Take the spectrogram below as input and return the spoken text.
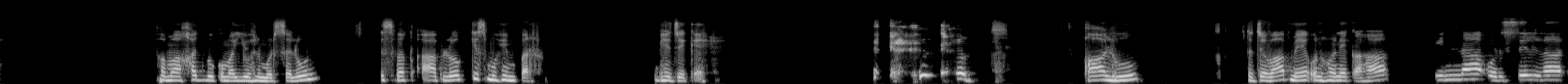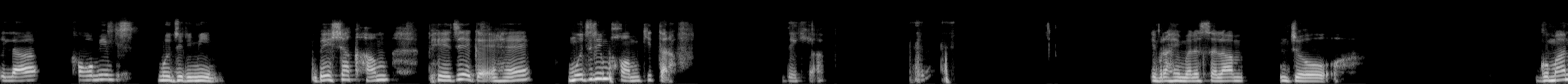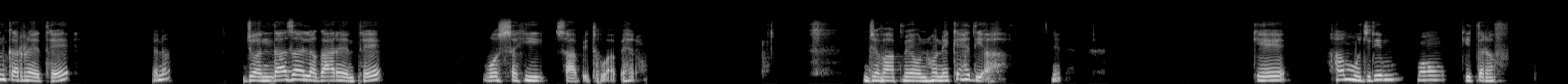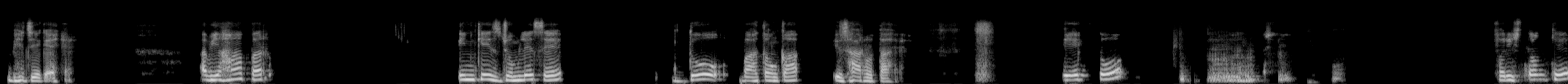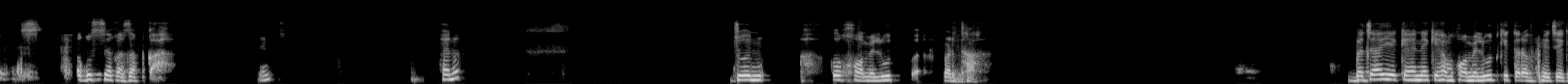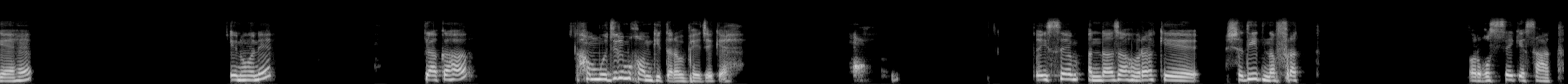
فما خطبکم ایوہ المرسلون؟ اس وقت آپ لوگ کس مہم پر بھیجے گئے؟ قالو، تو جواب میں انہوں نے کہا، انا ارسلنا الى قوم مجرمین بے شک ہم بھیجے گئے ہیں مجرم قوم کی طرف۔ دیکھیے آپ۔ ابراہیم علیہ السلام جو گمان کر رہے تھے، ہے نا، جو اندازہ لگا رہے تھے، وہ صحیح ثابت ہوا بہروں جواب میں انہوں نے کہہ دیا کہ ہم مجرموں کی طرف بھیجے گئے ہیں۔ اب یہاں پر ان کے اس جملے سے دو باتوں کا اظہار ہوتا ہے۔ ایک تو فرشتوں کے غصے غضب کا، ہے نا؟ جو ان کو خوملوت پر تھا۔ بجائے یہ کہنے کہ ہم قوملود کی طرف بھیجے گئے ہیں۔ انہوں نے کیا کہا؟ ہم مجرم قوم کی طرف بھیجے گئے۔ تو اس سے اندازہ ہو رہا کہ شدید نفرت اور غصے کے ساتھ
